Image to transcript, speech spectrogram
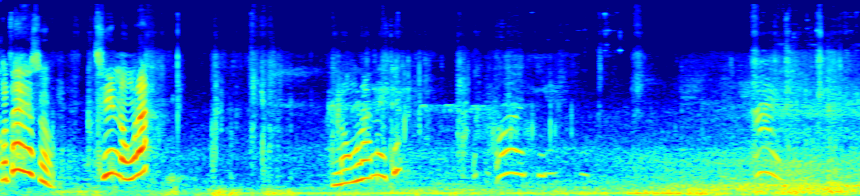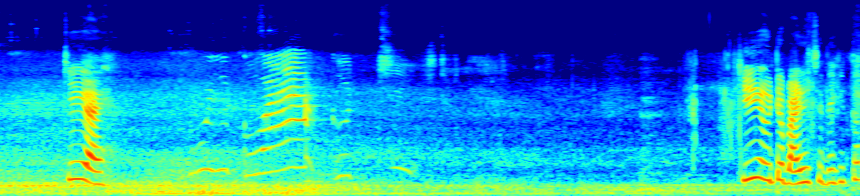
কোথায় গেছো ছি, নোংরা। নোংরা না এটা কি গায় কি ওইটা বাইরে হচ্ছে দেখি তো।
